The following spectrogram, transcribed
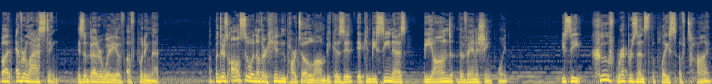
but everlasting is a better way of, of putting that. But there's also another hidden part to Olam because it, it can be seen as beyond the vanishing point. You see, Kuf represents the place of time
